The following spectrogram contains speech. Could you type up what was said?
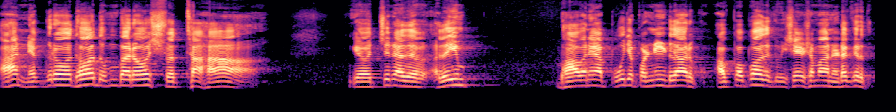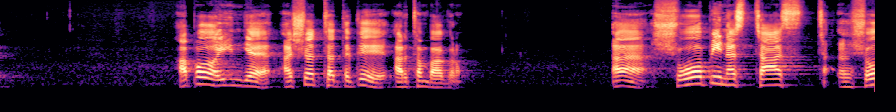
ஆஹா நெக்ரோதோ தும்பரோ ஸ்வத்தா இங்கே வச்சுட்டு அதை அதையும் பாவனையாக பூஜை பண்ணிட்டு தான் இருக்கும். அப்பப்போ அதுக்கு விசேஷமாக நடக்கிறது. அப்போது இங்கே அஸ்வத்தத்துக்கு அர்த்தம் பார்க்குறோம். ஷோபி நஸ்தா ஷோ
